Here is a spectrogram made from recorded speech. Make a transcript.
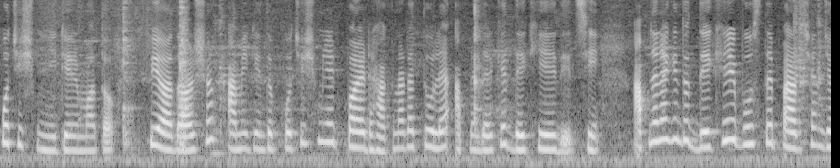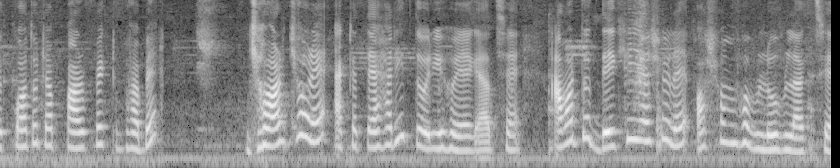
পঁচিশ মিনিটের মতো। প্রিয় দর্শক, আমি কিন্তু পঁচিশ মিনিট পরে ঢাকনাটা তুলে আপনাদেরকে দেখিয়ে দিচ্ছি। আপনারা কিন্তু দেখেই বুঝতে পারছেন যে কতটা পারফেক্টভাবে ঝরঝরে একটা তেহারি তৈরি হয়ে গেছে। আমার তো দেখেই আসলে অসম্ভব লোভ লাগছে।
